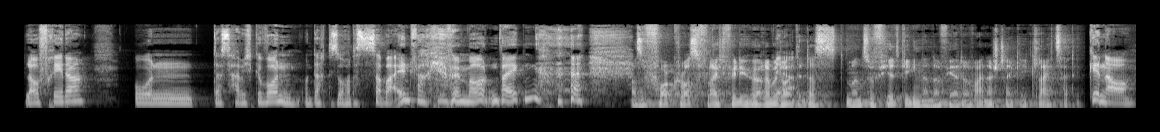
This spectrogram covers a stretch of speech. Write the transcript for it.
Laufräder. Und das habe ich gewonnen und dachte so, oh, das ist aber einfach hier beim Mountainbiken. also Four Cross vielleicht für die Hörer bedeutet, ja. dass man zu viert gegeneinander fährt auf einer Strecke gleichzeitig. Genau.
